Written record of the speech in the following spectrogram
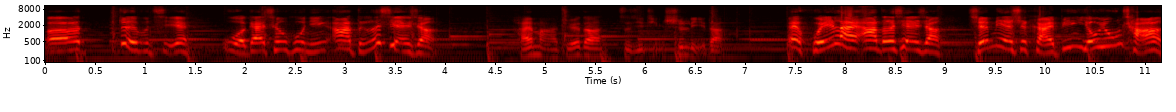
呃。对不起，我该称呼您阿德先生。海马觉得自己挺失礼的。哎，回来，阿德先生，前面是海滨游泳场，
